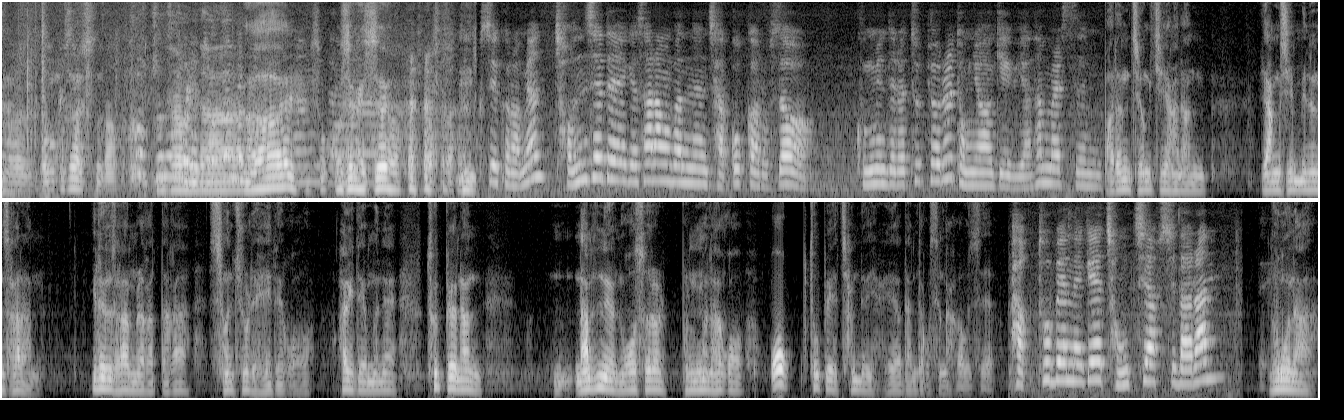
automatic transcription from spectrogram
아, 너무 고생하셨습니다 아이 고생했어요. 혹시 그러면 전 세대에게 사랑받는 작곡가로서 국민들의 투표를 독려하기 위한 한 말씀 바른 정치하는 양심 있는 사람 이런 사람을 갖다가 선출해야 되고 하기 때문에 투표는 남녀노소를 불문하고 꼭 투표에 참여해야 된다고 생각하고 있어요. 박토벤에게 정치합시다란 누구나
